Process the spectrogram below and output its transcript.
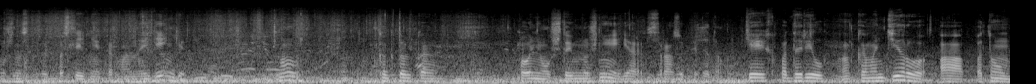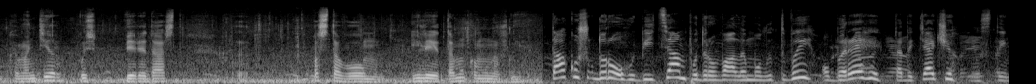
можно сказать, последние карманные деньги. Ну, как только понял, что им нужнее, я сразу передал. Я их подарил э, командиру, а потом командир пусть передаст э, постовому или тому, кому нужнее. Також у дорогу бійцям подарували молитви, обереги та дитячі листи.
